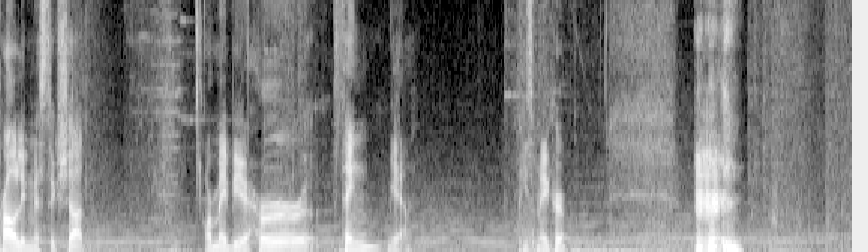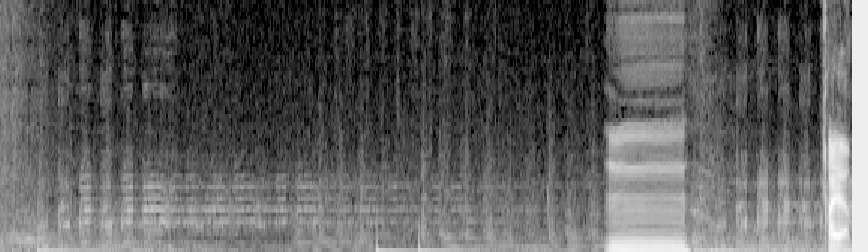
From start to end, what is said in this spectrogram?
Probably Mystic Shot. Or maybe her thing? Yeah. Peacemaker. mm. Oh yeah,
